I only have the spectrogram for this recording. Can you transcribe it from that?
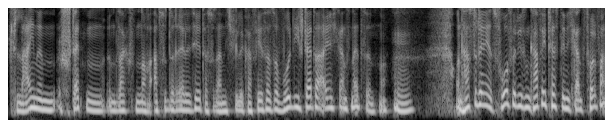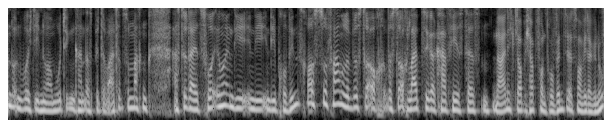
kleinen Städten in Sachsen noch absolute Realität, dass du da nicht viele Cafés hast, obwohl die Städte eigentlich ganz nett sind. Ne? Mhm. Und hast du denn jetzt vor für diesen Kaffeetest, den ich ganz toll fand und wo ich dich nur ermutigen kann, das bitte weiterzumachen, hast du da jetzt vor, immer in die, in die, in die Provinz rauszufahren oder wirst du auch, wirst du auch Leipziger Cafés testen? Nein, ich glaube, ich habe von Provinz jetzt mal wieder genug.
